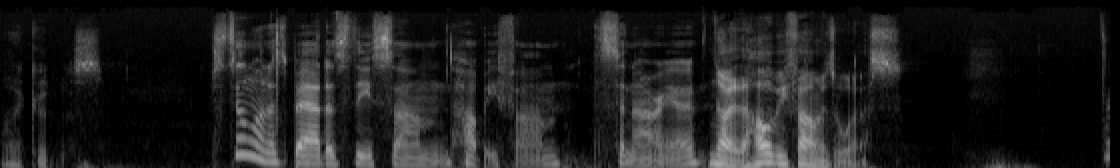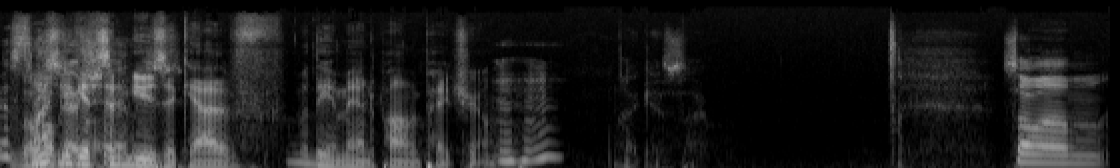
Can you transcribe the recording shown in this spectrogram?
My goodness. Still not as bad as this um hobby farm scenario. No, the Hobby Farm is worse. At least you Hobby get some music out of the Amanda Palmer Patreon. Mm-hmm. I guess so. So um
